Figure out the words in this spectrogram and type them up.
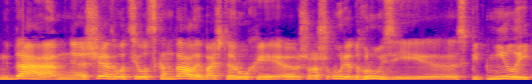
Да, ще оці от скандали, бачите, рухи, е, що ж уряд Грузії е, спітнілий,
